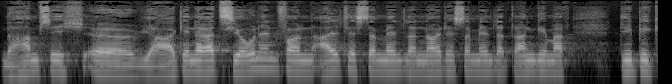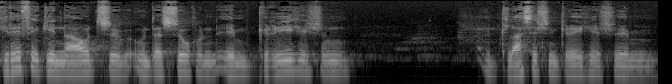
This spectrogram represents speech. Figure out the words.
Und da haben sich äh, ja, Generationen von Alttestamentlern, Neutestamentlern dran gemacht, die Begriffe genau zu untersuchen im Griechischen, im klassischen Griechisch, im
